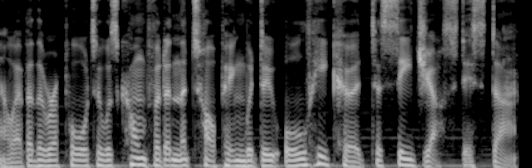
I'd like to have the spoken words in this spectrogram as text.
However, the reporter was confident that Topping would do all he could to see justice done.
